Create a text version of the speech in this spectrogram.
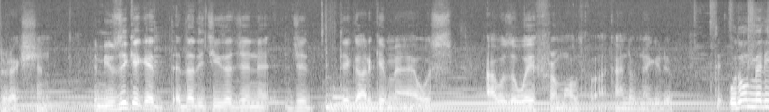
ਡਾਇਰੈਕਸ਼ਨ ਤੇ 뮤직 ਇੱਕ ਇਦਾਂ ਦੀ ਚੀਜ਼ ਹੈ ਜਿਹਨੇ ਜਿਹਦੇ ਕਰਕੇ ਮੈਂ ਉਸ I was away from all kind of negative ਤੇ ਉਦੋਂ ਮੇਰੀ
